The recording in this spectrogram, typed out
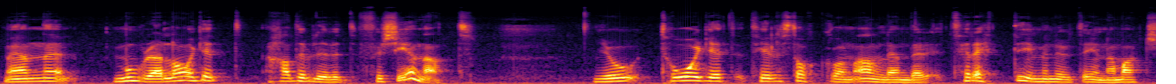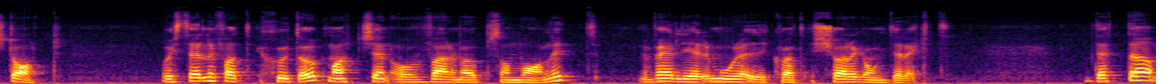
Men eh, Moralaget hade blivit försenat. Jo, tåget till Stockholm anländer 30 minuter innan matchstart. Och istället för att skjuta upp matchen och värma upp som vanligt väljer Mora IK att köra igång direkt. Detta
